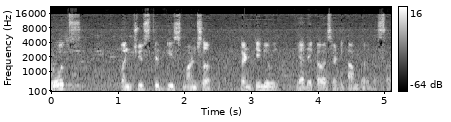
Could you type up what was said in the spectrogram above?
रोज पंचवीस ते तीस माणसं कंटिन्यू या देखाव्यासाठी काम करत असतात.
